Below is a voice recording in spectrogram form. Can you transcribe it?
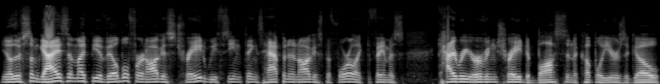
you know, there's some guys that might be available for an August trade. We've seen things happen in August before, like the famous Kyrie Irving trade to Boston a couple years ago.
